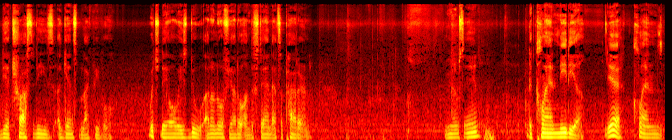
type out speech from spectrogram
the atrocities against black people, which they always do. I don't know if y'all don't understand that's a pattern. You know what I'm saying? The Klan media. Yeah, clans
